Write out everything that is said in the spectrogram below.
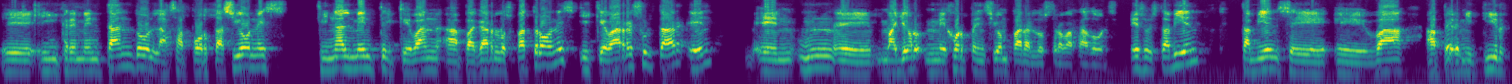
eh, incrementando las aportaciones finalmente que van a pagar los patrones y que va a resultar en, en un eh, mayor, mejor pensión para los trabajadores. Eso está bien. También se eh, va a permitir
